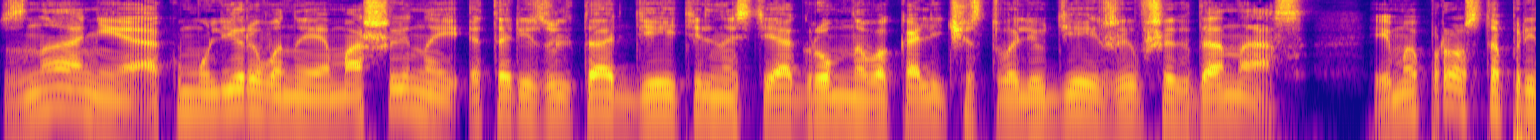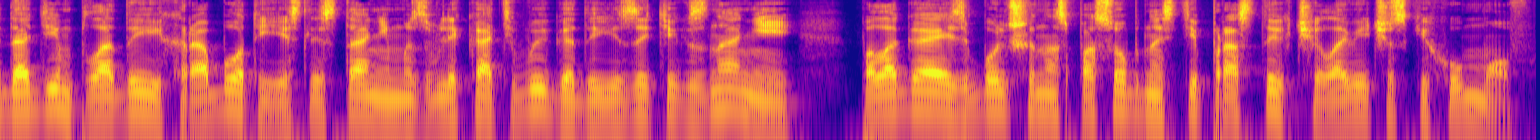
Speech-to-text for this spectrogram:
Знания, аккумулированные машиной, это результат деятельности огромного количества людей, живших до нас, и мы просто придадим плоды их работы, если станем извлекать выгоды из этих знаний, полагаясь больше на способности простых человеческих умов.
